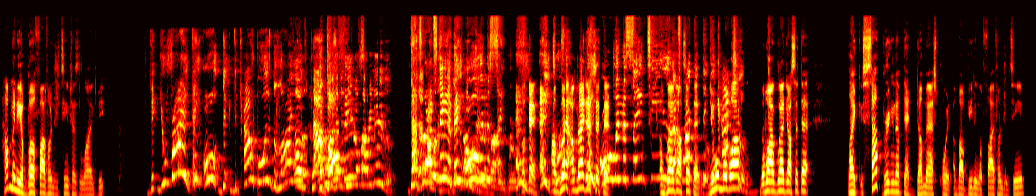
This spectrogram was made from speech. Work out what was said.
how many above 500 teams has the Lions beat? They- you're right. They all the, the Cowboys, the Lions, Oh, the Cowboys the Dolphins. nobody neither. That's Cowboys what I'm saying. They all in the bro. same. Hey, Okay, hey, I'm glad- I'm glad y'all said that. all in the same team. I'm glad y'all why said that. You can wanna know why? them. No, why I'm glad y'all said that. Like, stop bringing up that dumbass point about beating a 500 team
